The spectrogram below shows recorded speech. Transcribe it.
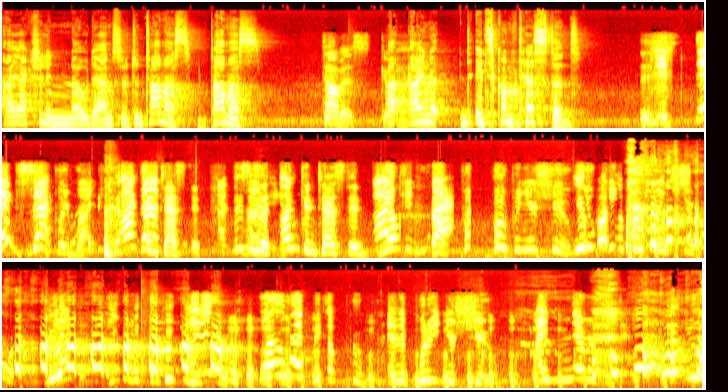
I actually know the answer to Thomas. Thomas. Thomas, go ahead. I, I know it's contested. It's exactly right. It's uncontested. That's This is an uncontested I no did not fact. put poop in your shoe. You put the poop in your shoe. You, you put shoe. Why would I pick up poop and then put it in your shoe? I never did that. You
